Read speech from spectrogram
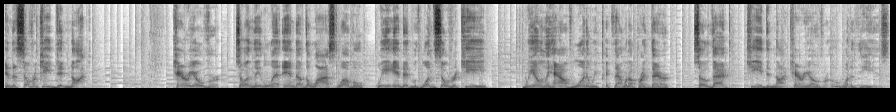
And the silver key did not carry over. So in the end of the last level, we ended with one silver key. We only have one, and we picked that one up right there. So that key did not carry over. Ooh, what are these?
